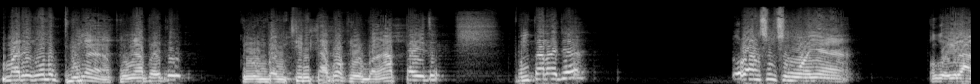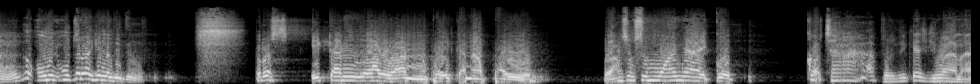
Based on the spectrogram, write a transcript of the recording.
Kemarin ngono bunga, bunga apa itu? Gelombang cinta apa gelombang apa itu? Bentar aja langsung semuanya enggak hilang, enggak muncul lagi nanti itu. Terus ikan lawan, apa ikan apa itu? Langsung semuanya ikut. Kok cara berpikir gimana?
